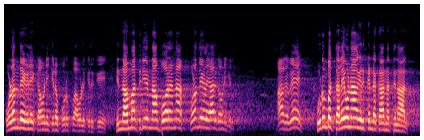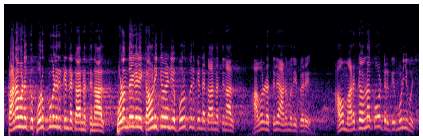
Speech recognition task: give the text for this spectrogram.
குழந்தைகளை கவனிக்கிற பொறுப்பு அவளுக்கு இருக்கு. இந்த அம்மா திடீர்னு நான் போறேன்னா குழந்தைகளை யார் கவனிக்கிறது? ஆகவே குடும்ப தலைவனாக இருக்கின்ற காரணத்தினால் கணவனுக்கு பொறுப்புகள் இருக்கின்ற காரணத்தினால் குழந்தைகளை கவனிக்க வேண்டிய பொறுப்பு இருக்கின்ற காரணத்தினால் அவனிடத்திலே அனுமதி பெறு. அவன் மறக்கலன்னா கோர்ட் இருக்கு முடிஞ்சு போச்சு.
